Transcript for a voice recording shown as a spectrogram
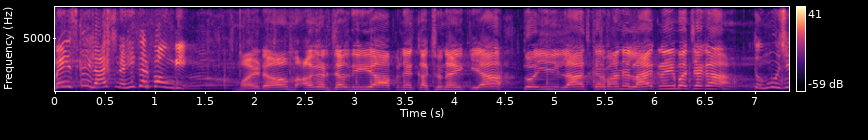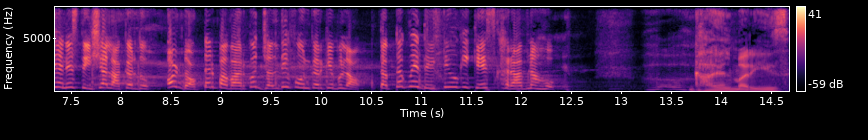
मैं इसका इलाज नहीं कर पाऊँगी। मैडम अगर जल्दी ही आपने कछु नहीं किया तो इलाज करवाने लायक नहीं बचेगा। तुम मुझे एनेस्थीसिया ला कर दो और डॉक्टर पवार को जल्दी फ़ोन करके बुलाओ। तब तक मैं देखती हूँ कि केस खराब ना हो। घायल मरीज़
